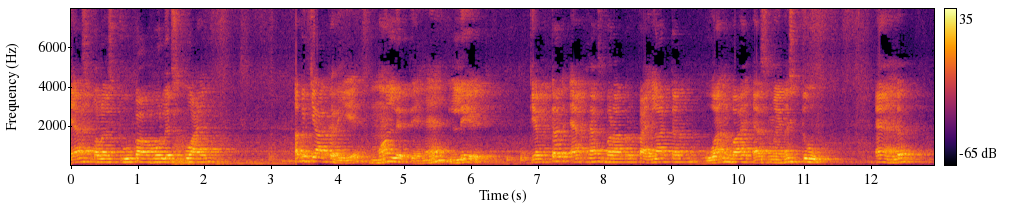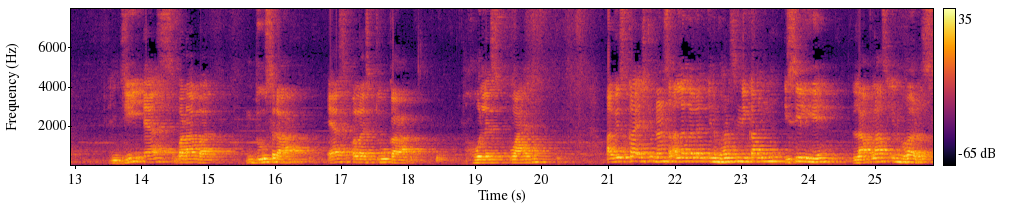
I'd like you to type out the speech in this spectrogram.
S plus two का होल स्क्वायर अब क्या करिए? मान लेते हैं लेट कैपिटल एफ़ एस बराबर पहला term one by S minus two and G S बराबर दूसरा एस प्लस टू का होल स्क्वायर अब इसका स्टूडेंट्स अलग अलग इन्वर्स निकालिए इसीलिए Laplace inverse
